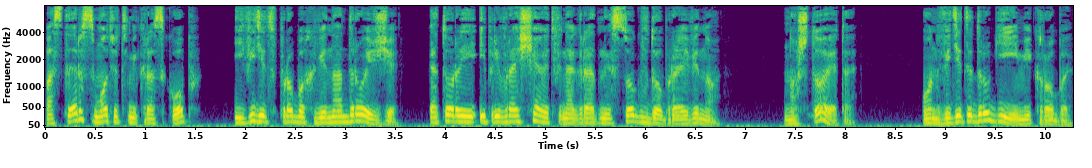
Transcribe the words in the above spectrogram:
Пастер смотрит в микроскоп и видит в пробах вина дрожжи, которые и превращают виноградный сок в доброе вино. Но что это? Он видит и другие микробы,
